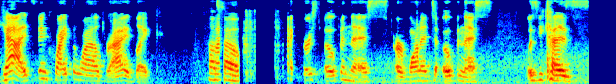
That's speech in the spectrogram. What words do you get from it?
yeah, it's been quite the wild ride. Like How so? I first opened this or wanted to open this was because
